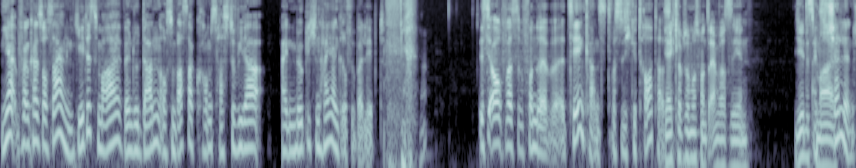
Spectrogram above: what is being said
Ja, vor allem kannst du auch sagen, jedes Mal, wenn du dann aus dem Wasser kommst, hast du wieder einen möglichen Haiangriff überlebt. Ist ja auch, was du von der erzählen kannst, was du dich getraut hast. Ja, ich glaube, so muss man es einfach sehen. Jedes Als Mal. Challenge.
